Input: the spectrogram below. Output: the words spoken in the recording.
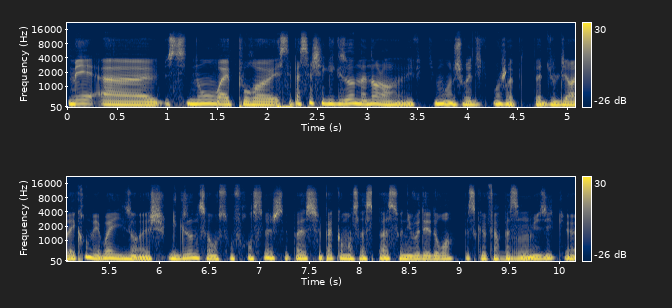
Mais euh, sinon, ouais, pour. euh, c'est passé chez Geekzone maintenant. Alors, effectivement, juridiquement, j'aurais peut-être pas dû le dire à l'écran. Mais ouais, ils ont, chez Geekzone, sont, sont français. Je sais pas, je sais pas comment ça se passe au niveau des droits. Parce que faire passer une musique. euh,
